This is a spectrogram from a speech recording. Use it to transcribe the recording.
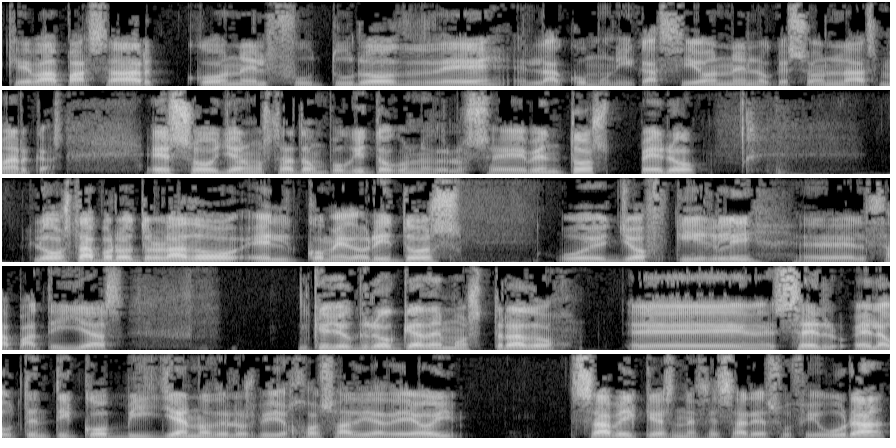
¿Qué va a pasar con el futuro de la comunicación en lo que son las marcas? Eso ya lo hemos tratado un poquito con los eventos, pero luego está por otro lado el Comedoritos, o Geoff Kigley, el Zapatillas, que yo creo que ha demostrado eh, ser el auténtico villano de los videojuegos a día de hoy. Sabe que es necesaria su figura.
